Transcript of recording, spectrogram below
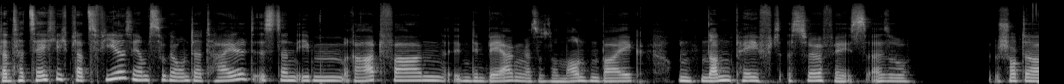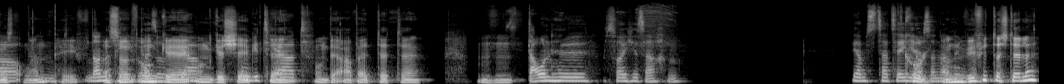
Dann tatsächlich Platz 4, Sie haben es sogar unterteilt, ist dann eben Radfahren in den Bergen, also so Mountainbike und Non-Paved Surface, also Schotter non-paved? Non-paved, also, unge, ja, ungeschäbte, ungeteert. unbearbeitete. Mhm. Downhill, solche Sachen. Sie haben es tatsächlich Cool. auseinander. An wie vielter Stelle?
